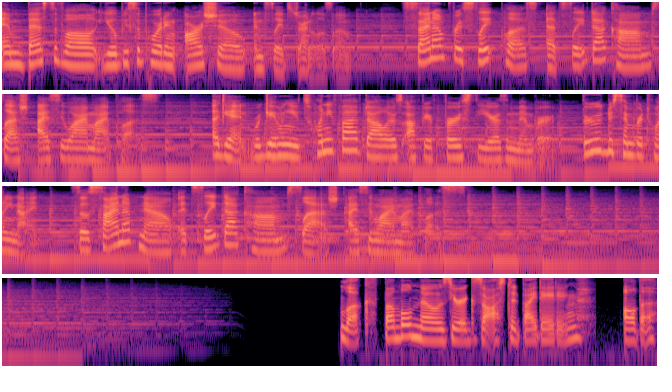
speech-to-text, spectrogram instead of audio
And best of all, you'll be supporting our show and Slate's journalism. Sign up for Slate Plus at slate.com slash ICYMI Plus. Again, we're giving you $25 off your first year as a member through December 29th. So sign up now at slate.com slash ICYMI Plus. Look, Bumble knows you're exhausted by dating. All the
